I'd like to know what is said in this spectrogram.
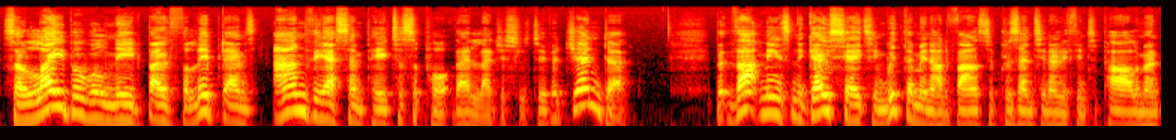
So Labour will need both the Lib Dems and the SNP to support their legislative agenda. But that means negotiating with them in advance of presenting anything to Parliament.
